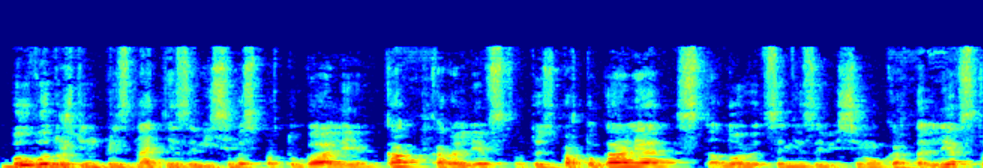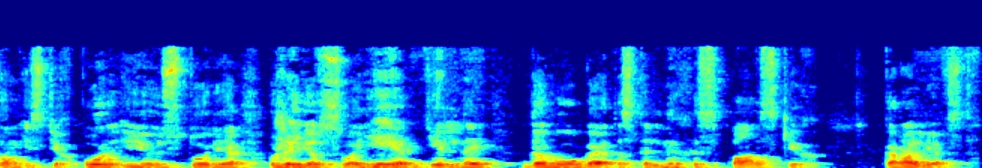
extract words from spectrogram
был вынужден признать независимость Португалии как королевство. То есть Португалия становится независимым королевством, и с тех пор ее история уже идет своей отдельной дорогой от остальных испанских королевств.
